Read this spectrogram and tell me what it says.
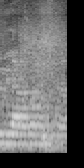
früh arbeiten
